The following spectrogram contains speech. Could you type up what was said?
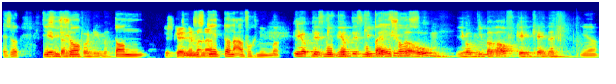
Also das Geht ist dann schon einfach nicht mehr. dann, Das geht nicht das mehr. Ne? geht dann einfach nicht mehr. Ich hab das, Wo- wir haben das wobei schon- oben. Ich habe nicht mehr raufgehen können. Ja.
